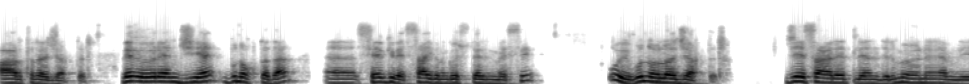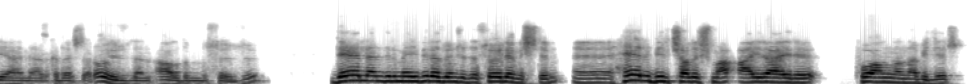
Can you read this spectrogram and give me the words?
artıracaktır. Ve öğrenciye bu noktada e, sevgi ve saygının gösterilmesi uygun olacaktır. Cesaretlendirme önemli yani arkadaşlar. O yüzden aldım bu sözü. Değerlendirmeyi biraz önce de söylemiştim. Ee, her bir çalışma ayrı ayrı puanlanabilir.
